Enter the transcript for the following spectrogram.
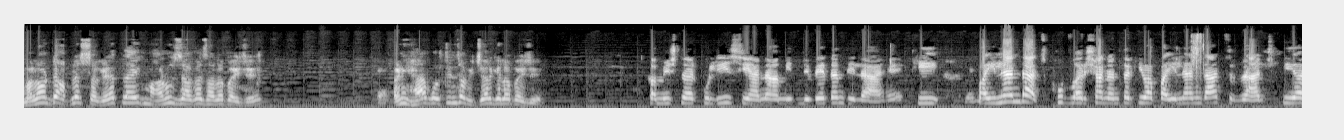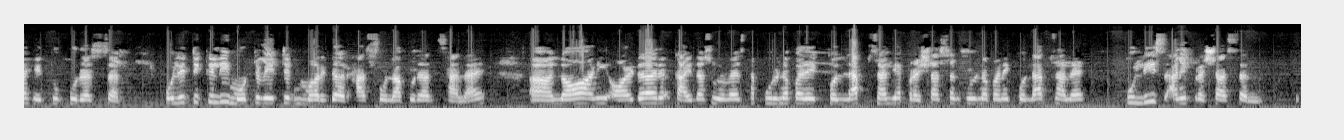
मला वाटतं आपल्या सगळ्यातला एक माणूस जागा झाला पाहिजे. आणि ह्या गोष्टींचा विचार केला पाहिजे. कमिशनर पोलीस यांना आम्ही निवेदन दिलं आहे की पहिल्यांदाच खूप वर्षानंतर किंवा पहिल्यांदाच राजकीय हेतू पुरस्सर पॉलिटिकली मोटिवेटेड मर्डर हा सोलापुरात झालाय. लॉ आणि ऑर्डर कायदा सुव्यवस्था पूर्णपणे कोलॅप्स झाली आहे. प्रशासन पूर्णपणे कोलॅप्स झालंय. पोलीस आणि प्रशासन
